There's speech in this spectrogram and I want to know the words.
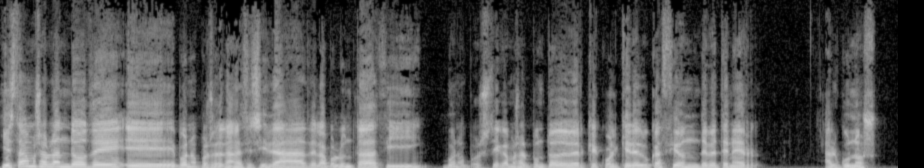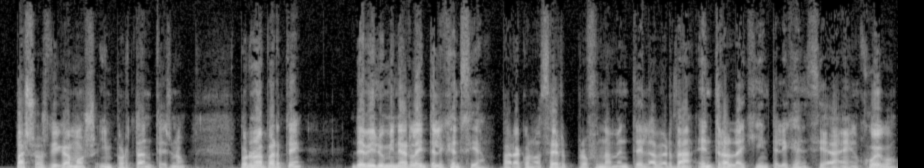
Y estábamos hablando de, eh, bueno, pues de la necesidad, de la voluntad y, bueno, pues llegamos al punto de ver que cualquier educación debe tener algunos pasos, digamos, importantes, ¿no? Por una parte, debe iluminar la inteligencia para conocer profundamente la verdad. Entra la inteligencia en juego.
